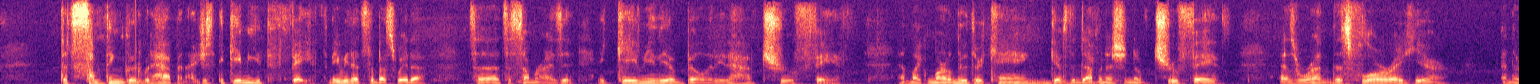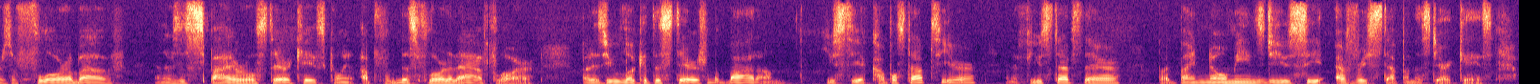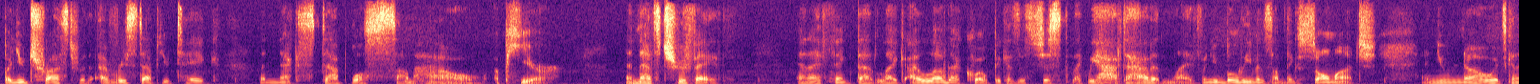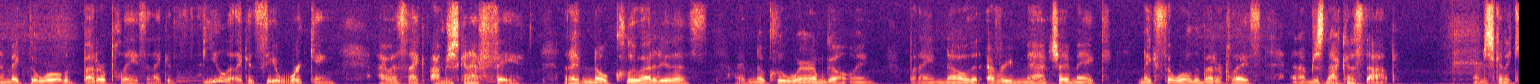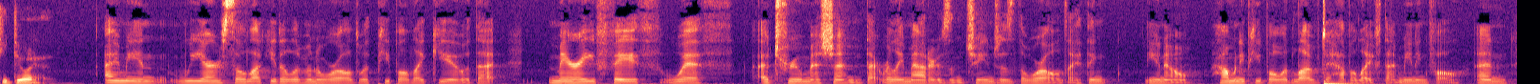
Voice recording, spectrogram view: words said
that something good would happen. I just it gave me faith. Maybe that's the best way to to, to summarize it. It gave me the ability to have true faith. And like Martin Luther King gives the definition of true faith as we're on this floor right here, and there's a floor above, and there's a spiral staircase going up from this floor to that floor. But as you look at the stairs from the bottom, you see a couple steps here and a few steps there, but by no means do you see every step on the staircase. But you trust with every step you take, the next step will somehow appear. And that's true faith. And I think that, like, I love that quote because it's just like we have to have it in life. When you believe in something so much and you know it's going to make the world a better place, and I could feel it, I could see it working, I was like, I'm just going to have faith that I have no clue how to do this. I have no clue where I'm going, but I know that every match I make makes the world a better place, and I'm just not going to stop. I'm just going to keep doing it. I mean, we are so lucky to live in a world with people like you that marry faith with a true mission that really matters and changes the world. I think, you know, how many people would love to have a life that meaningful? And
